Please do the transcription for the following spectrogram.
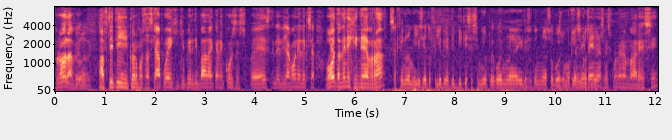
Πρόλαβε. πρόλαβε. Αυτή την κορμοστασιά που έχει και πήρε την μπάλα, έκανε κούρσες. Έστειλε διαγώνια δεξιά. Όταν δεν έχει νεύρα, Σε αφήνω να μιλήσει για τον Φιλίππε γιατί μπήκε σε σημείο που εγώ ήμουν είδες ότι ήμουν στον κόσμο. ο Κλασικός Φιλίππε είναι ένας Αντώνης. παίκτης που εμένα μου αρέσει,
